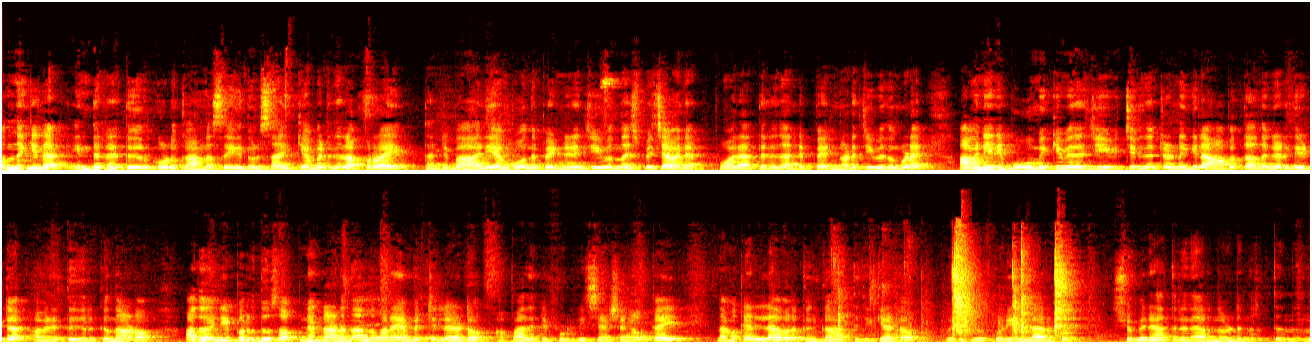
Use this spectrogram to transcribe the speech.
ഒന്നെങ്കിൽ ഇന്ദ്രനെ തീർക്കുള്ളൂ. കാരണം സേതുവിന് സഹിക്കാൻ പറ്റുന്നതിൽ അപ്പുറമായി തന്റെ ഭാര്യയാൻ പോകുന്ന പെണ്ണിനെ ജീവൻ നശിപ്പിച്ച അവന്. പോരാത്തിന് തന്റെ പെങ്ങളുടെ ജീവിതം കൂടെ അവൻ ഇനി ഭൂമിക്ക് വിധം ജീവിച്ചിരുന്നിട്ടുണ്ടെങ്കിൽ ആപത്താന്ന് കരുതിയിട്ട് അവനെ തീർക്കുന്നതാണോ? അതോ ഇനിയിപ്പോൾ ഋതു സ്വപ്നം കാണുന്നതാണെന്ന് പറയാൻ പറ്റില്ല കേട്ടോ. അപ്പോൾ അതിന്റെ ഫുൾ വിശേഷങ്ങൾക്കായി നമുക്ക് എല്ലാവർക്കും കാത്തിരിക്കാം കേട്ടോ. ഒരിക്കൽ കൂടി എല്ലാവർക്കും ശുഭരാത്രി നേർന്നുകൊണ്ട് നിർത്തുന്നു.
